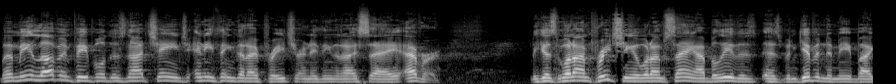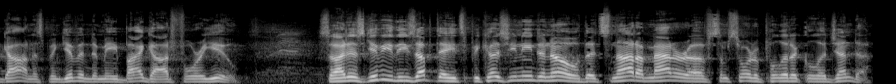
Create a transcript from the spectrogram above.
But me loving people does not change anything that I preach or anything that I say ever. Because what I'm preaching and what I'm saying, I believe is, has been given to me by God, and it's been given to me by God for you. So I just give you these updates because you need to know that it's not a matter of some sort of political agenda.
